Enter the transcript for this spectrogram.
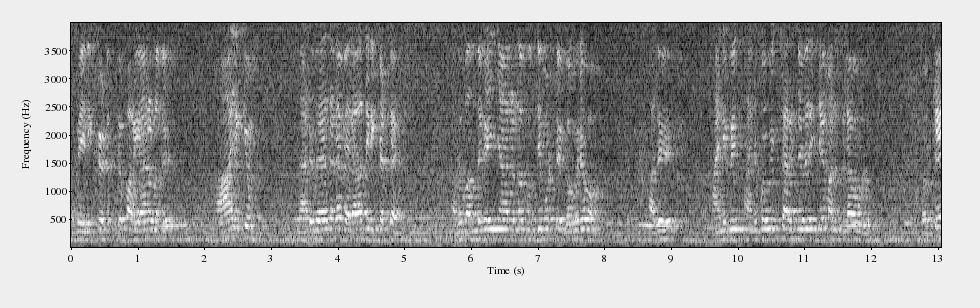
അപ്പോൾ എനിക്ക് എടുത്ത് പറയാനുള്ളത് ആർക്കും നടുവേദന വരാതിരിക്കട്ടെ. അത് വന്നു കഴിഞ്ഞാലുള്ള ബുദ്ധിമുട്ട് ഗൗരവം അത് അനുഭവി അനുഭവിച്ചറിഞ്ഞവർക്കേ മനസ്സിലാവുള്ളൂ. ഓക്കെ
